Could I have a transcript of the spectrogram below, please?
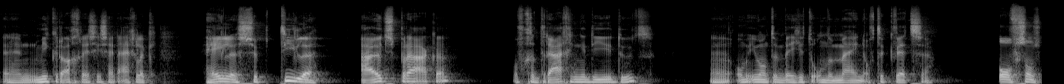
En microagressies zijn eigenlijk hele subtiele uitspraken of gedragingen die je doet uh, om iemand een beetje te ondermijnen of te kwetsen. Of soms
